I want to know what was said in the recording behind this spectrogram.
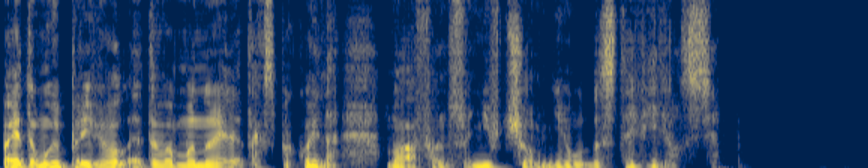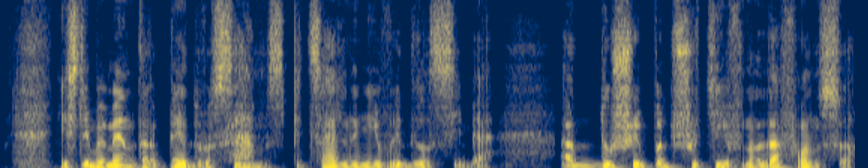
поэтому и привел этого Мануэля так спокойно. Но Афонсу ни в чем не удостоверился. Если бы ментор Педру сам специально не выдал себя, от души подшутив над Афонсо,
